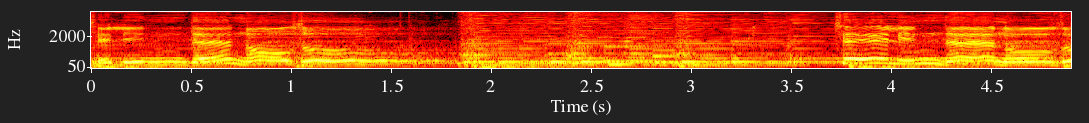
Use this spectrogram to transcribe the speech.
Telinden oldu Telinden oldu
